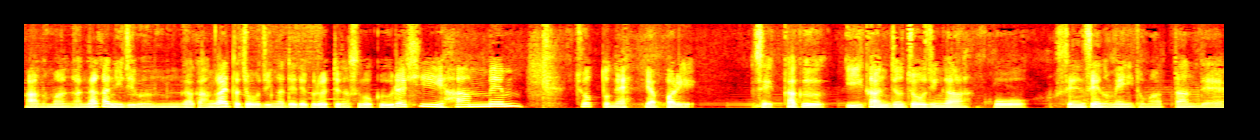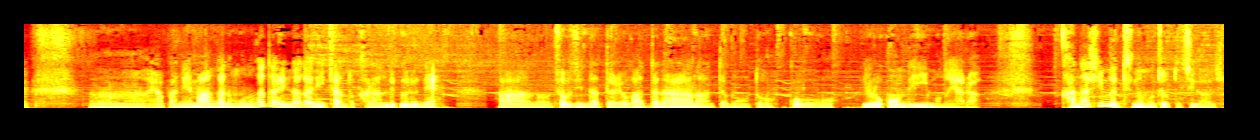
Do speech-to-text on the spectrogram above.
あの漫画の中に自分が考えた超人が出てくるっていうのはすごく嬉しい反面、ちょっとね、やっぱりせっかくいい感じの超人が、こう、先生の目に留まったんで、うん、やっぱね、漫画の物語の中にちゃんと絡んでくるね、あの、超人だったらよかったなーなんて思うと、こう、喜んでいいものやら、悲しむっていうのもちょっと違うし、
